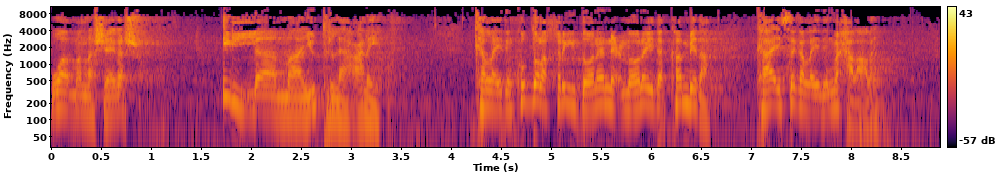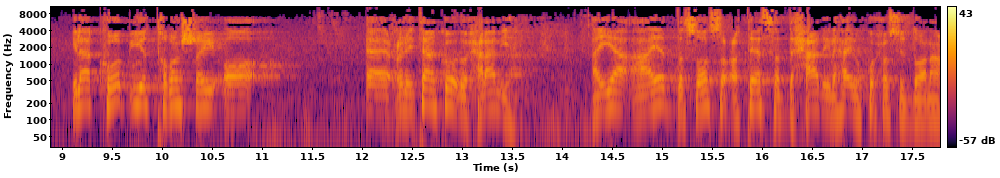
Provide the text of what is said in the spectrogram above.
Waa mana sheegasho? Ilaa maa yutla calaykum. Ka laydinku dul akhriyi doone nicmoolayda ka mida kaa isaga laydinma xalaalay. Ilaa koob iyo toban shay oo cunitaankoodu xaraam yahay ayaa aayadda soo socotee saddexaad ilaahay uu ku xusi doonaa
